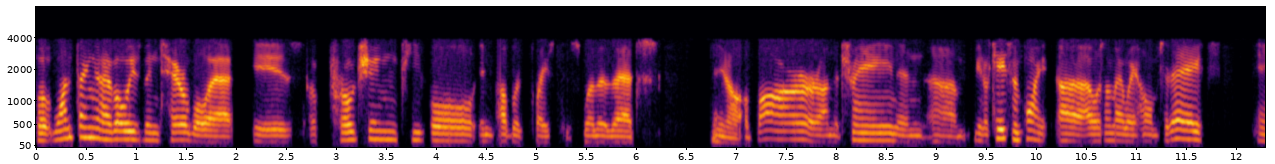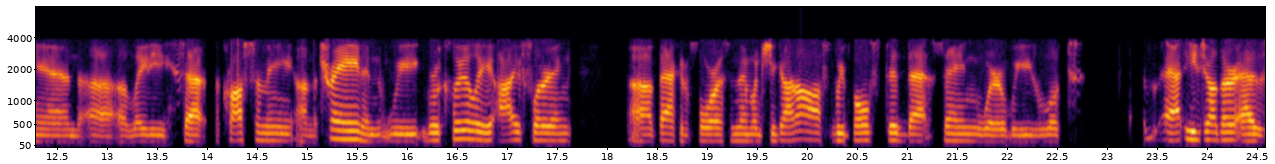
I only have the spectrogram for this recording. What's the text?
But one thing I've always been terrible at is approaching people in public places, whether that's you know a bar or on the train. And um, you know, case in point, uh, I was on my way home today, and uh, a lady sat across from me on the train, and we were clearly eye flirting uh, back and forth. And then when she got off, we both did that thing where we looked at each other as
